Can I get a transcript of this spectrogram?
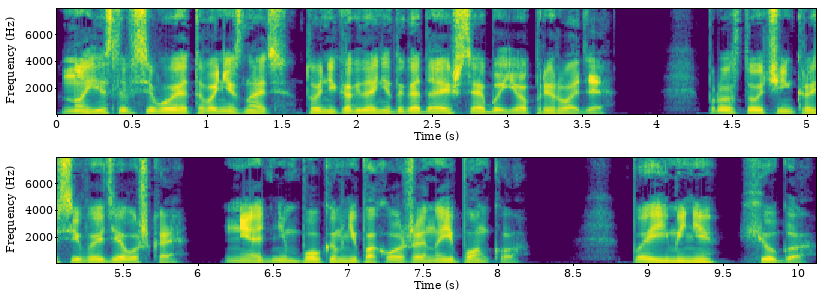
Но если всего этого не знать, то никогда не догадаешься об ее природе. Просто очень красивая девушка, ни одним боком не похожая на японку. По имени Хьюго.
